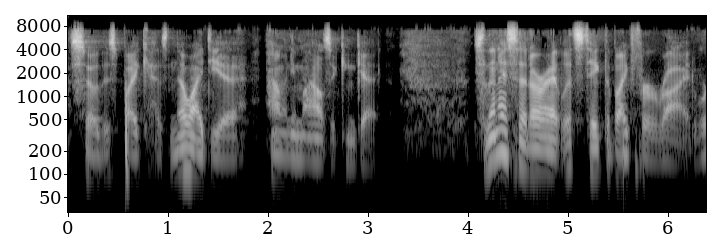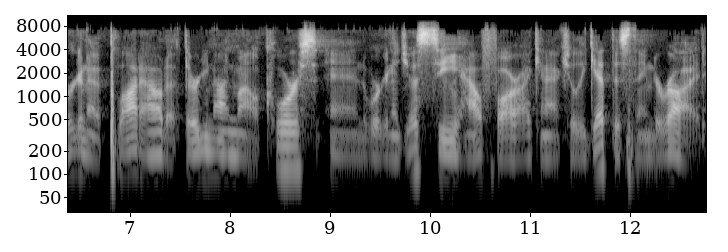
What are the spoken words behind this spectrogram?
So this bike has no idea how many miles it can get. So then I said, all right, let's take the bike for a ride. We're going to plot out a 39 mile course and we're going to just see how far I can actually get this thing to ride.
